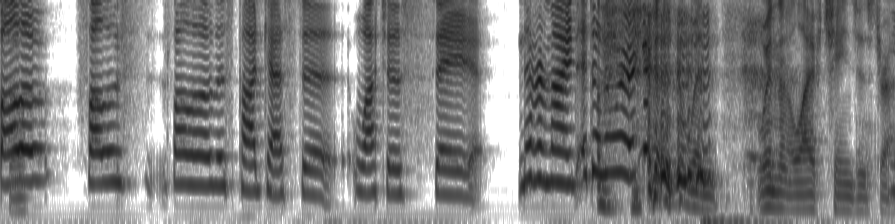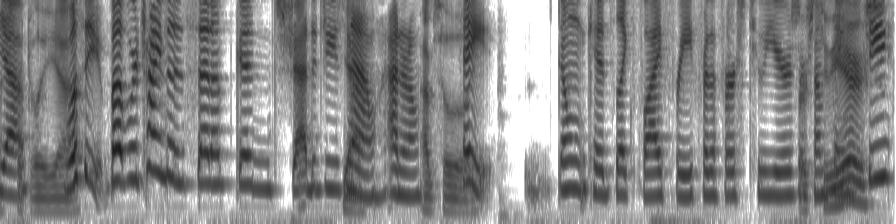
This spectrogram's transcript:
follow follow follow this podcast to watch us say never mind it doesn't work when when life changes drastically. Yeah, we'll see but we're trying to set up good strategies Yeah. now i don't know absolutely. hey don't kids like fly free for the first two years First or two something years. see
